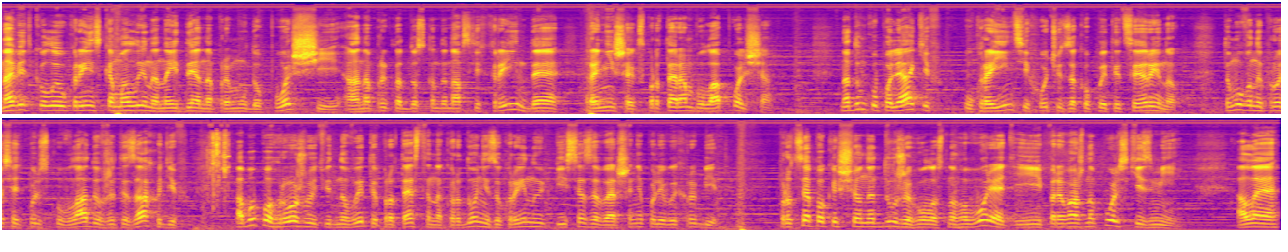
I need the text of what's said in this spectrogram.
Навіть коли українська малина не йде напряму до Польщі, а, наприклад, до скандинавських країн, де раніше експортером була Польща. На думку поляків, українці хочуть закупити цей ринок, тому вони просять польську владу вжити заходів або погрожують відновити протести на кордоні з Україною після завершення польових робіт. Про це поки що не дуже голосно говорять і переважно польські ЗМІ. Але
